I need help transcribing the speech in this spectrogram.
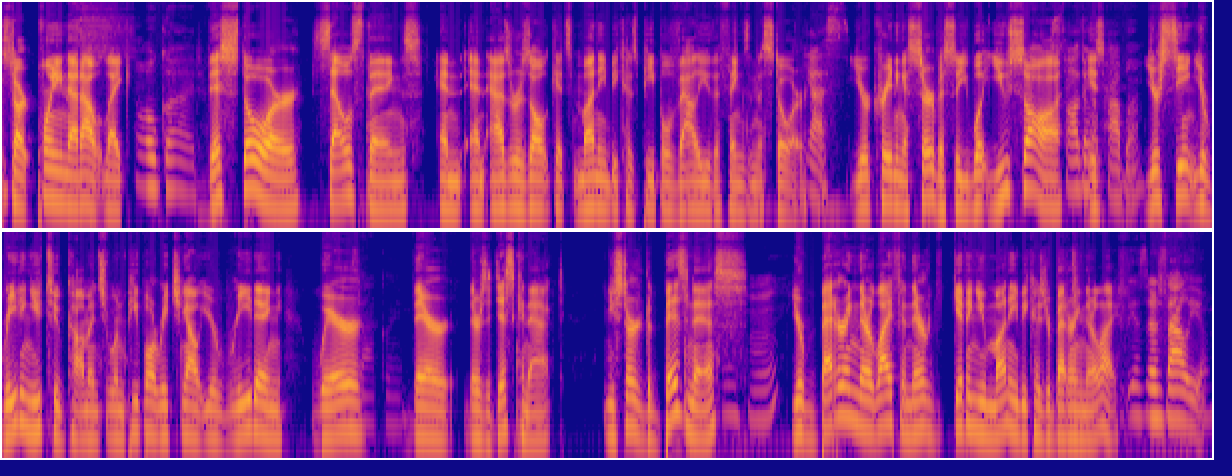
Start pointing that out. Like So good. this store sells things, and and as a result, gets money because people value the things in the store. Yes. You're creating a service. So you, what you saw Solving is a problem. you're seeing, you're reading YouTube comments when people are reaching out. You're reading where Exactly. there there's a disconnect and you started a business Mm-hmm. You're bettering their life and they're giving you money because you're bettering their life Because there's value.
